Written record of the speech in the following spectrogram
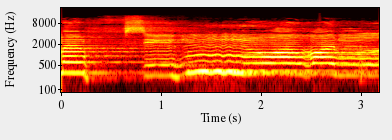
نفسه وغلقت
